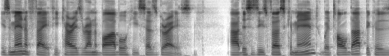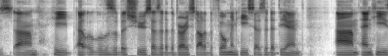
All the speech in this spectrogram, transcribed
He's a man of faith. He carries around a Bible. He says grace. Uh, this is his first command. We're told that because um, he Elizabeth Shue says it at the very start of the film, and he says it at the end. Um, and he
